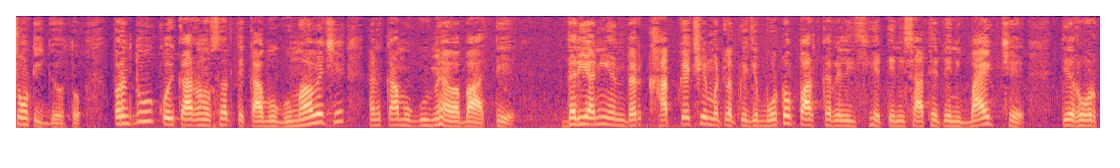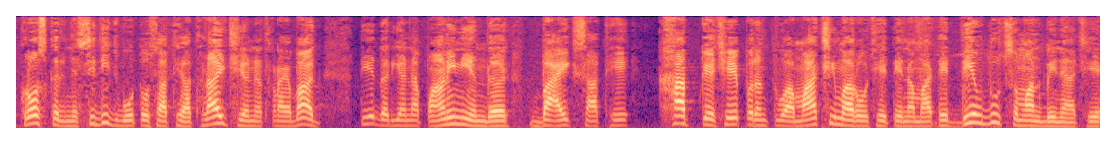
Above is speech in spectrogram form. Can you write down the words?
ચોંટી ગયો હતો. પરંતુ કોઈ કારણોસર તે કાબુ ગુમાવે છે અને કાબુ ગુમાવ્યા બાદ તે દરિયાની અંદર ખાપકે છે, મતલબ કે જે બોટો પાર્ક કરેલી છે તેની સાથે તેની બાઇક છે, તે રોડ ક્રોસ કરીને સીધી જ બોટો સાથે અથડાય છે અને અથડાયા બાદ તે દરિયાના પાણીની અંદર બાઇક સાથે ખાપકે છે, પરંતુ આ માછીમારો છે તેના માટે દેવદૂત સમાન બન્યા છે.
